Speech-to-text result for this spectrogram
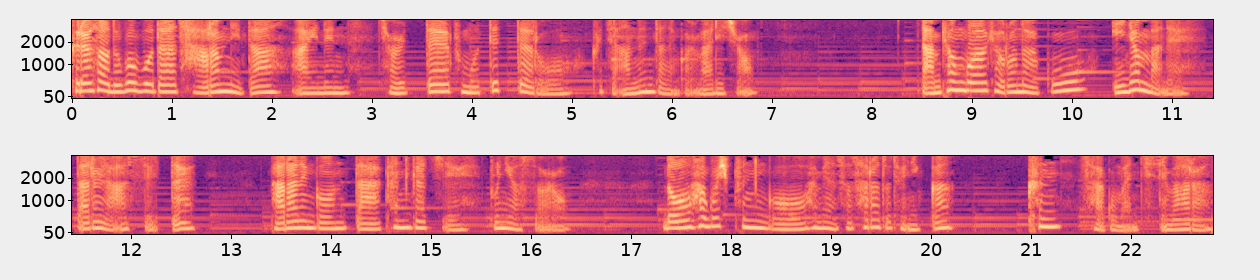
그래서 누구보다 잘합니다. 아이는 절대 부모 뜻대로 크지 않는다는 걸 말이죠. 남편과 결혼하고 2년 만에 딸을 낳았을 때 바라는 건 딱 한 가지 뿐이었어요. 너 하고 싶은 거 하면서 살아도 되니까 큰 사고만 치지 마라.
